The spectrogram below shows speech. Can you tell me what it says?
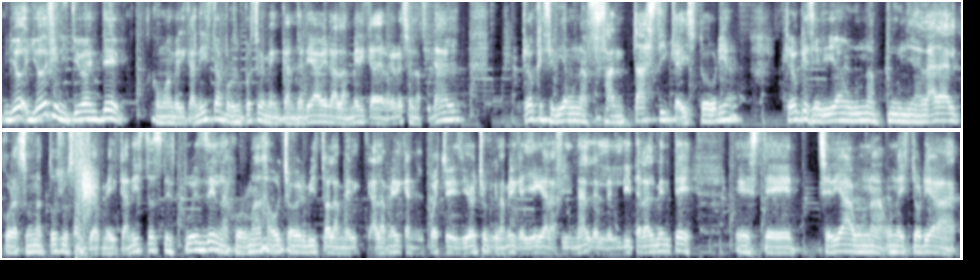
Yo, yo definitivamente, como americanista, por supuesto que me encantaría ver al América de regreso en la final. Creo que sería una fantástica historia. Creo que sería una puñalada al corazón a todos los antiamericanistas después de en la jornada 8 haber visto al América, al América en el puesto 18, que el América llegue a la final. literalmente este, sería una, una historia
